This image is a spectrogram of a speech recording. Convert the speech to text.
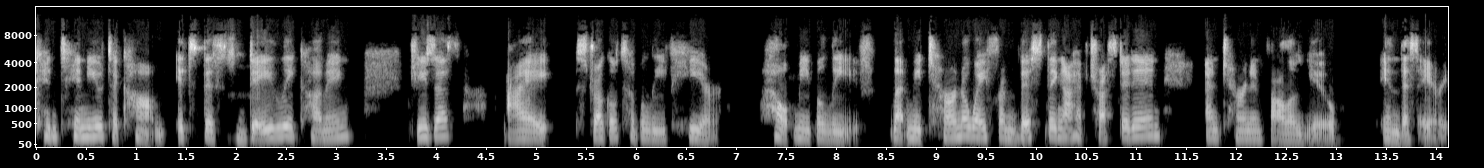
continue to come. It's this mm-hmm. daily coming jesus i struggle to believe here help me believe let me turn away from this thing i have trusted in and turn and follow you in this area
